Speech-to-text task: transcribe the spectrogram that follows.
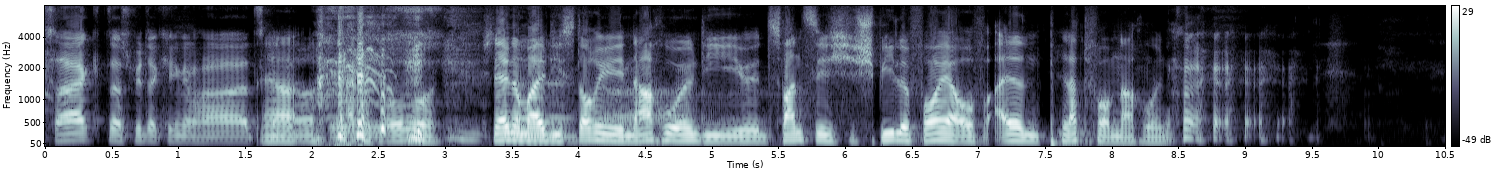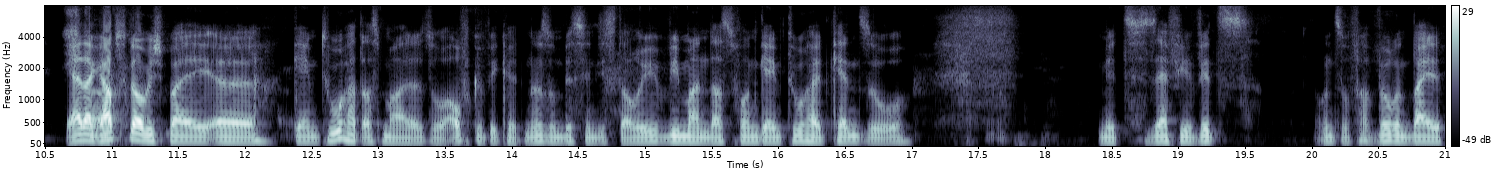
Zack, da spielt der Kingdom Hearts. Ja, Genau. so. Schnell nochmal die Ja. Story nachholen, die 20 Spiele vorher auf allen Plattformen nachholen. Ja, da gab es, glaube ich, bei äh, Game 2 hat das mal so aufgewickelt, ne? So ein bisschen die Story, wie man das von Game 2 halt kennt, so mit sehr viel Witz und so verwirrend, weil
